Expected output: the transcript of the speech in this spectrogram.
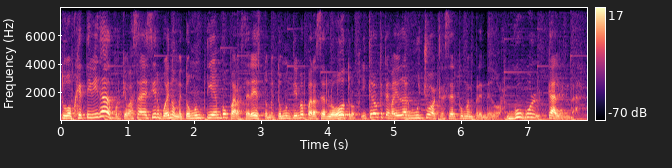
tu objetividad, porque vas a decir, bueno, me tomo un tiempo para hacer esto, me tomo un tiempo para hacer lo otro, y creo que te va a ayudar mucho a crecer como emprendedor. Google Calendar.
